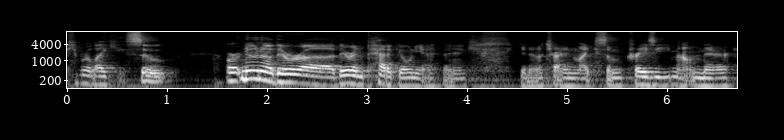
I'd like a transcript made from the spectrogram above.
people are like, so, or no, no, they were uh, they were in Patagonia, I think, you know, trying like some crazy mountain there.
